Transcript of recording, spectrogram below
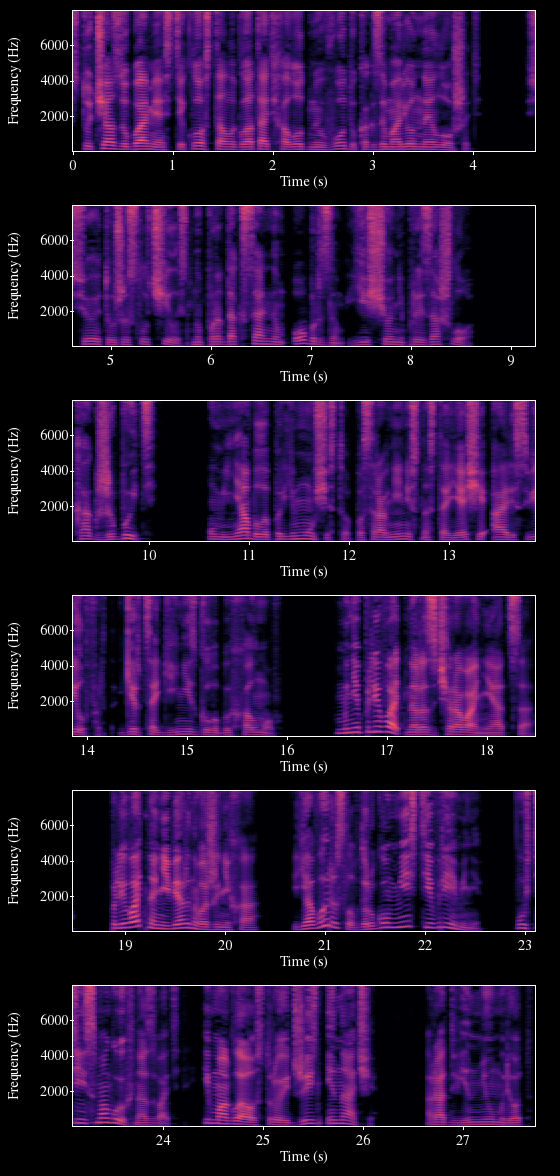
Стуча зубами о стекло, стала глотать холодную воду, как заморенная лошадь. Все это уже случилось, но парадоксальным образом еще не произошло. Как же быть? У меня было преимущество по сравнению с настоящей Арис Вилфорд, герцогиней из Голубых холмов. Мне плевать на разочарование отца. Плевать на неверного жениха. Я выросла в другом месте и времени, пусть и не смогу их назвать, и могла устроить жизнь иначе. Радвин не умрет.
